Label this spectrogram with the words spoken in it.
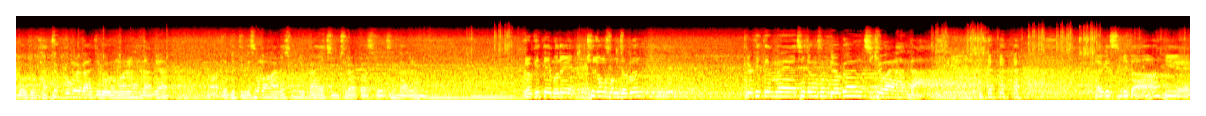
모두 같은 꿈을 가지고 응원을 한다면 어, 대표팀이 소망하는 16강에 진출할 것으로 생각을 합니다. 그렇기 때문에 최종 성적은 그렇기 때문에 최종 성적은 지켜봐야 한다. 알겠습니다. 예.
